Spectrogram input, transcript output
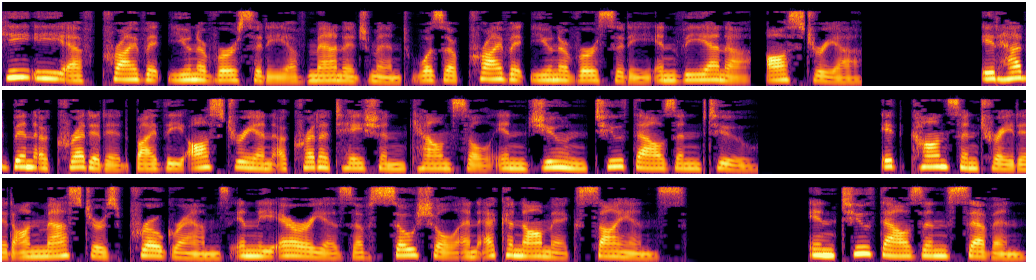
PEF Private University of Management was a private university in Vienna, Austria. It had been accredited by the Austrian Accreditation Council in June 2002. It concentrated on master's programs in the areas of social and economic science. In 2007,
